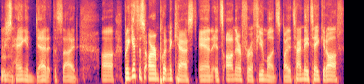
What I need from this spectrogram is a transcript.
It was just hanging dead at the side. Uh, but he gets his arm put in a cast and it's on there for a few months. By the time they take it off,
